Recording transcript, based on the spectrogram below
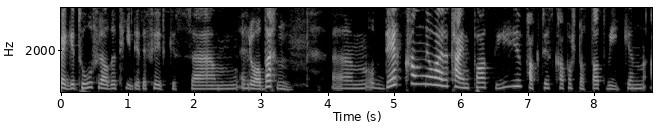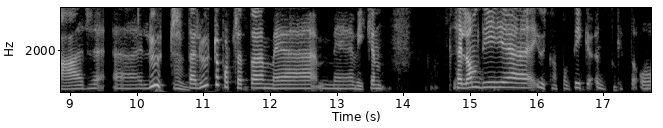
Begge to fra det tidligere fylkesrådet. Mm. Um, og det kan jo være tegn på at de faktisk har forstått at Viken er eh, lurt. Mm. Det er lurt å fortsette med, med Viken. Selv om de eh, i utgangspunktet ikke ønsket å,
